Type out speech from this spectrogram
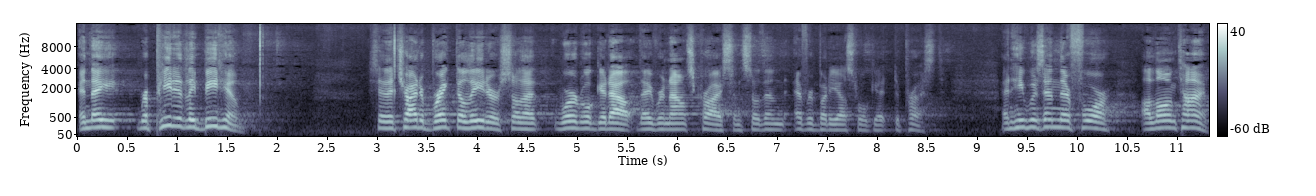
And they repeatedly beat him. So they try to break the leader so that word will get out. They renounce Christ, and so then everybody else will get depressed. And he was in there for a long time.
